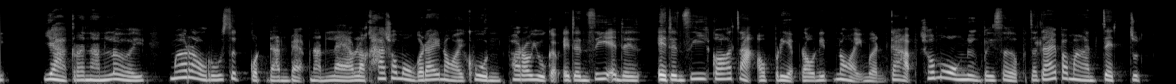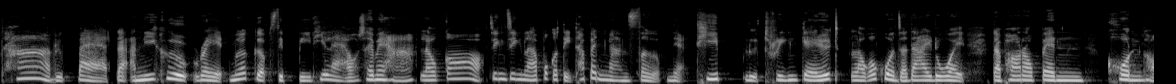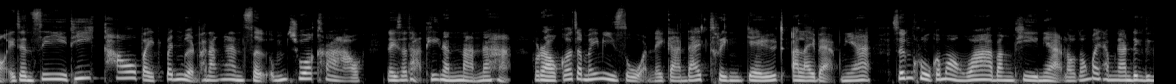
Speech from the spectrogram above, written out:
อยากกระนั้นเลย เมื่อเรารู้สึกกดดันแบบนั้นแล้วแล้วค่าชั่วโมงก็ได้น้อยคุณ พอเราอยู่กับเอเจนซี่เอเจนซี่ก็จะเอาเปรียบเรานิดหน่อยเหมือนกับ ชั่วโมงหนึ่งไปเสิร์ฟจะได้ประมาณ 7.5 หรือ 8 แต่อันนี้คือเรทเมื่อเกือบ 10 ปีที่แล้วใช่ไหมคะ แล้วก็จริง ๆ แล้วปกติถ้าเป็นงานเสิร์ฟเนี่ยทิปหรือทริงเกตเราก็ควรจะได้ด้วย แต่พอเราเป็นคนของเอเจนซี่ที่เข้าไปเป็นเหมือนพนักงานเสริมชั่วคราวในสถานที่นั้นๆนะคะ เราก็จะไม่มีส่วนในการได้ทริงเกตอะไรแบบนี้ซึ่งครูก็มองว่าบางทีเนี่ยเราต้องไปทำงานดึ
